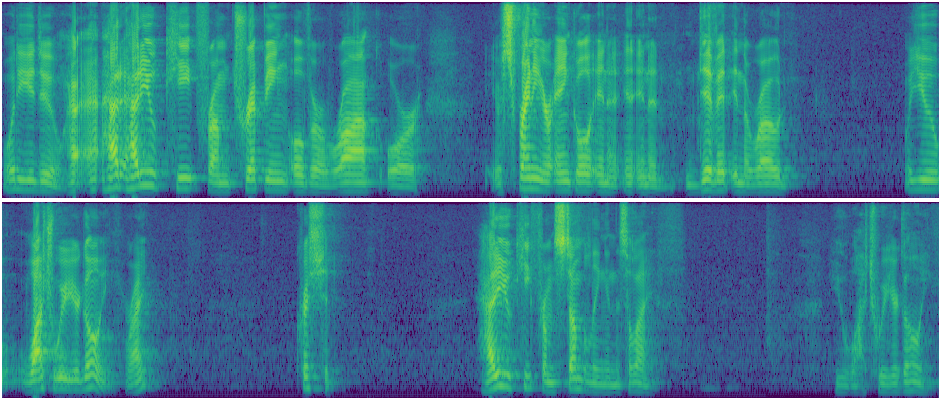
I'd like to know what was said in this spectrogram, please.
what do you do? How, how, how do you keep from tripping over a rock or spraining your ankle in a, in a divot in the road? Well, you watch where you're going, right? Christian. How do you keep from stumbling in this life? You watch where you're going.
